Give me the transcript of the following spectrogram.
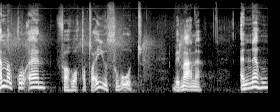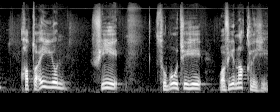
أما القرآن فهو قطعي الثبوت بمعنى أنه قطعي في ثبوته وفي نقله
